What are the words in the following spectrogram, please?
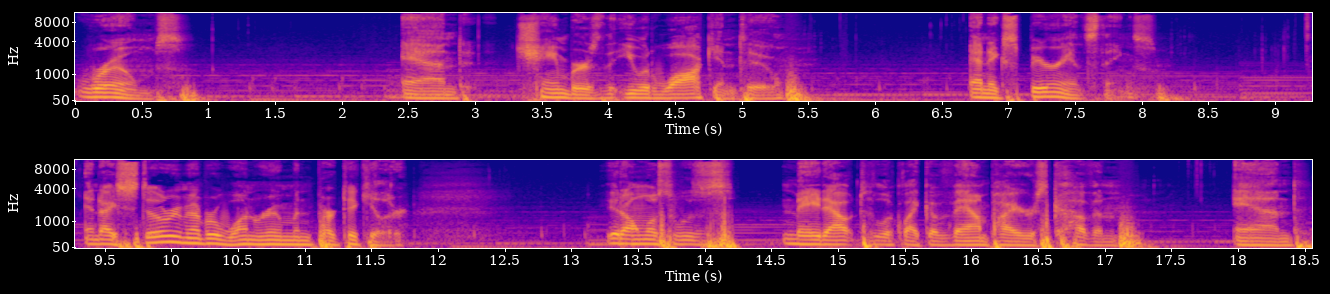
rooms and chambers that you would walk into and experience things. And I still remember one room in particular it almost was made out to look like a vampire's coven. And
